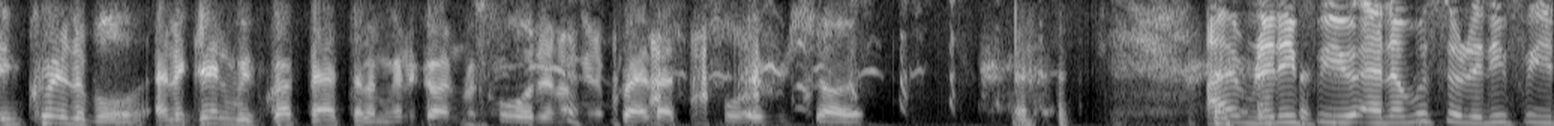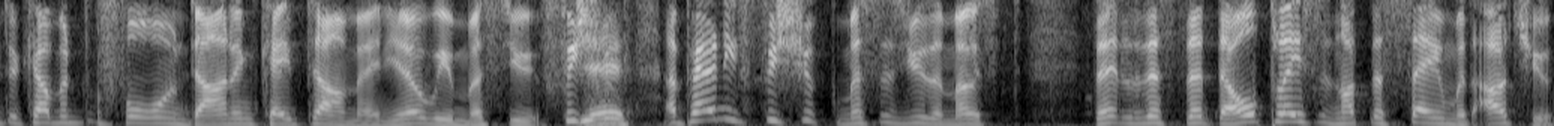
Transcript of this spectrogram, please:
incredible. And again, we've got that that I'm going to go and record, and I'm going to play that before every show. I'm ready for you, and I'm also ready for you to come and perform down in Cape Town, man. You know we miss you. Fish Hoek, Yes. apparently Fish Hoek misses you the most. That this, that the whole place is not the same without you,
